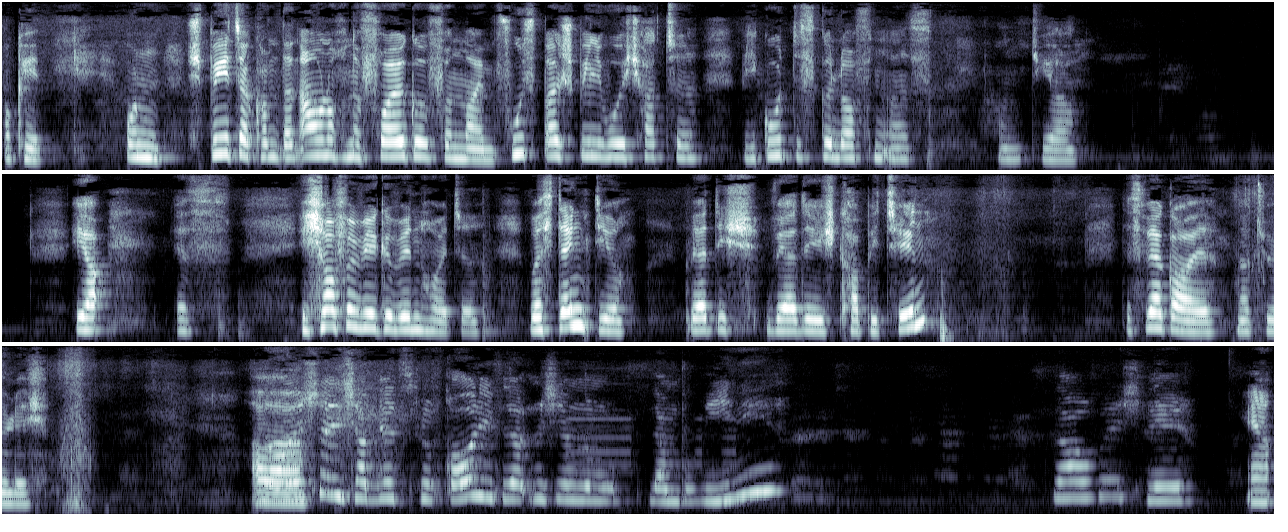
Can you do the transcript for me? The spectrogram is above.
Okay. Und später kommt dann auch noch eine Folge von meinem Fußballspiel, wo ich hatte, wie gut es gelaufen ist. Und ja. Ja, es, ich hoffe, wir gewinnen heute. Was denkt ihr? Werde ich, werde ich Kapitän? Das wäre geil, natürlich. Aber Leute, ich habe jetzt eine Frau, die fährt mich in einem Lamborghini. Glaube ich. Nee. ja,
